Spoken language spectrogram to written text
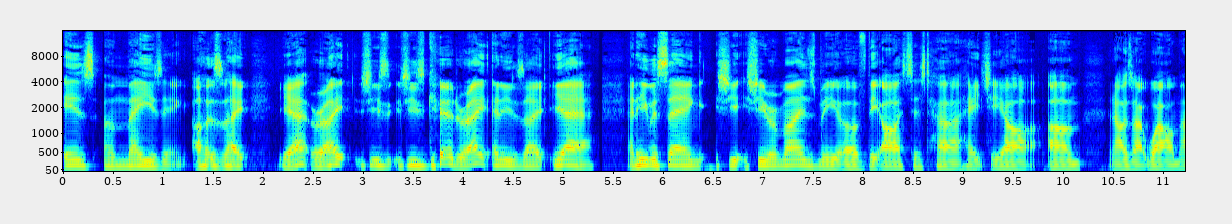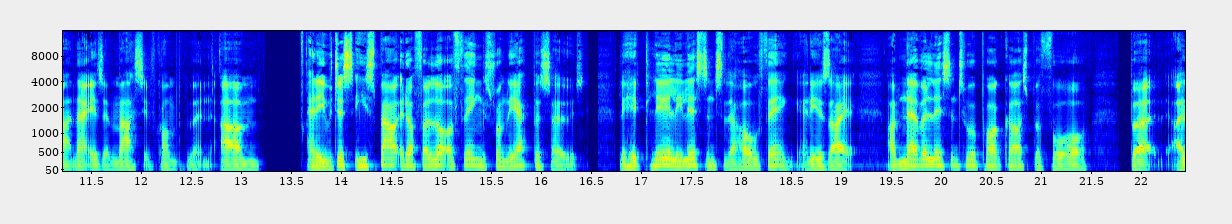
is amazing." I was like, "Yeah, right. She's she's good, right?" And he was like, "Yeah." And he was saying she she reminds me of the artist her H E R. Um, and I was like, "Wow, man, that is a massive compliment." Um, and he was just he spouted off a lot of things from the episodes. That He had clearly listened to the whole thing, and he was like, "I've never listened to a podcast before." But I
